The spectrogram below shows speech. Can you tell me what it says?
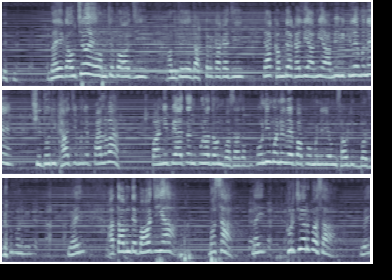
दहे गावचे होय आमचे बाबाजी आमचे डॉक्टर काकाजी. या खंब्याखाली आम्ही आंबे विकले म्हणे. शिदोरी खायची म्हणे पालवा. पाणी प्यायचं आणि पुन्हा जाऊन बसायचं. कोणी म्हणे नाही बापू म्हणे येऊन सावलीत बस गा म्हणून. नाही आता म्हणते बाबाजी या. बसा. नाही खुर्चीवर बसा. नाही.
